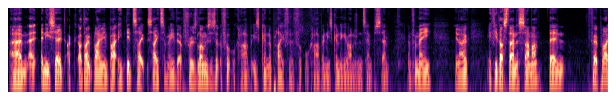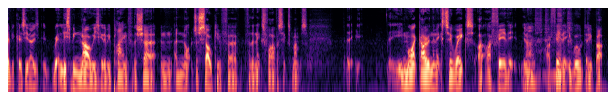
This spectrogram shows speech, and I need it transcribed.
Um, and he said, I, I don't blame him, but he did say, say to me that for as long as he's at the football club, he's going to play for the football club and he's going to give 110%. And for me, you know, if he does stay in the summer, then fair play because you know at least we know he's going to be playing for the shirt and, and not just sulking for, for the next five or six months. Uh, He might go in the next two weeks. I, I fear that you know I fear that he will do. But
